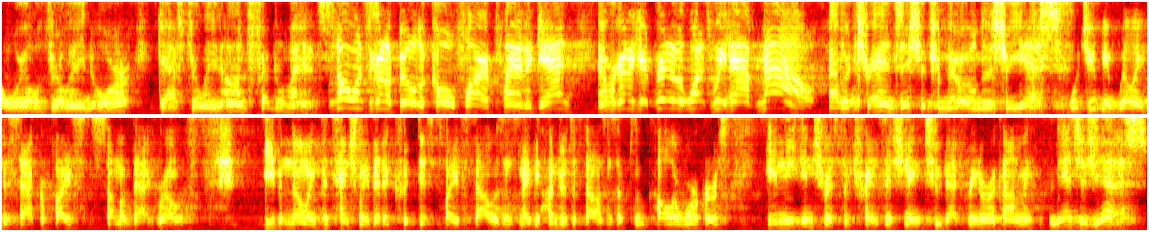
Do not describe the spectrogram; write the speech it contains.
oil drilling or gas drilling on federal lands. No one's going to build a coal-fired plant again, and we're going to get rid of the ones we have now. Have a transition from the oil industry, yes. Would you be willing to sacrifice some of that growth even knowing potentially that it could displace thousands, maybe hundreds of thousands of blue collar workers in the interest of transitioning to that greener economy? The answer is yes.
